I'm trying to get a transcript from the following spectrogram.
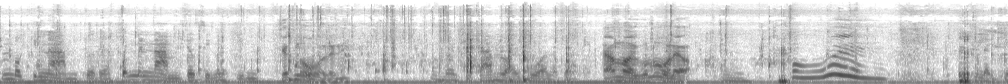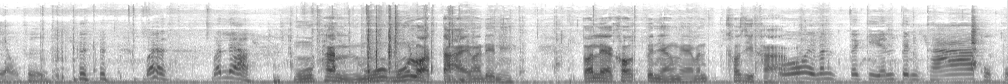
มันบ่กินน้ำตัวเดียวมันเป็นน้ำจังสิมันกินจักโลเลยนี่มันสิสามร้อยกว่าแล้วก็สามร้อยก็โลแล้วอืมโอ้ยที่ละแก้วเธอบ่บ่แล้วหมูพันธุ์หมูหมูหลอดตายมาเด้นี่ ตอนแรกเขาเป็นอย่างแหมมันเขาสีขาวโอ้ยมันตะกี้มันเป็นขาโปกโป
